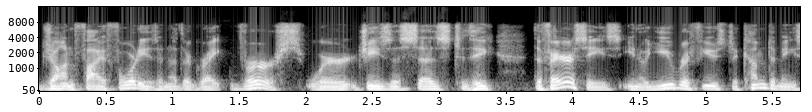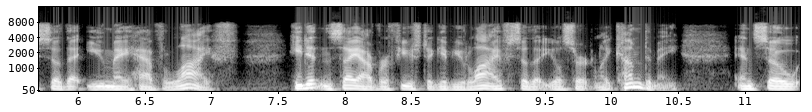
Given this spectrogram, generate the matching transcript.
John 5:40 is another great verse where Jesus says to the the Pharisees, you know, you refuse to come to me so that you may have life. He didn't say I've refused to give you life so that you'll certainly come to me. And so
